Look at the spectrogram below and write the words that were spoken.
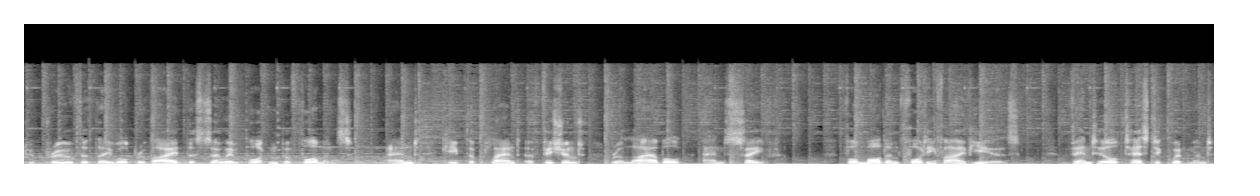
to prove that they will provide the so important performance and keep the plant efficient, reliable and safe. For more than 45 years, Ventil test equipment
